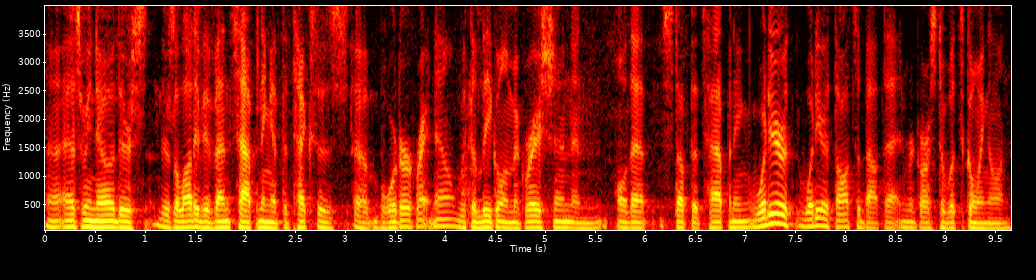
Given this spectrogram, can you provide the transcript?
Uh, as we know, there's there's a lot of events happening at the Texas uh, border right now with illegal immigration and all that stuff that's happening. What are your what are your thoughts about that in regards to what's going on?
